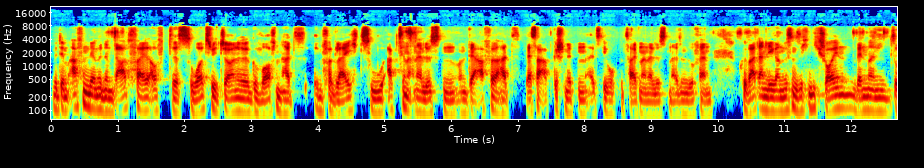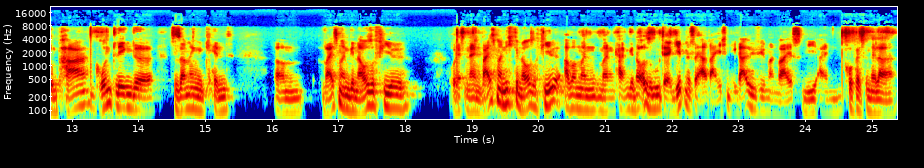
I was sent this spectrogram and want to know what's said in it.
mit dem Affen, der mit einem Dartpfeil auf das Wall Street Journal geworfen hat im Vergleich zu Aktienanalysten und der Affe hat besser abgeschnitten als die hochbezahlten Analysten. Also insofern, Privatanleger müssen sich nicht scheuen, wenn man so ein paar grundlegende Zusammenhänge kennt, ähm, weiß man genauso viel oder nein, weiß man nicht genauso viel, aber man, man kann genauso gute Ergebnisse erreichen, egal wie viel man weiß, wie ein professioneller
